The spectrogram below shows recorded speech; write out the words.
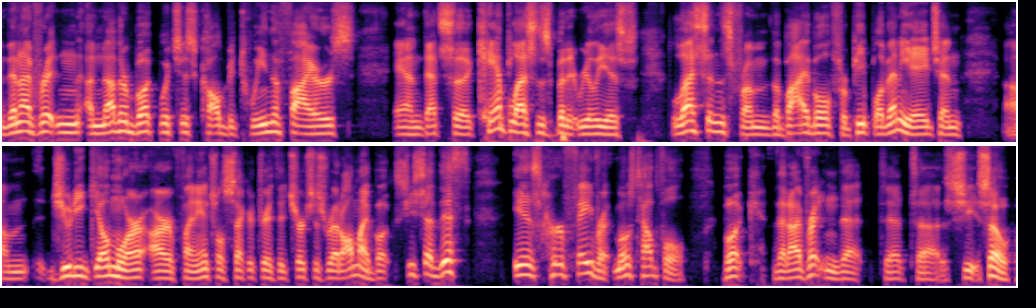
And then I've written another book, which is called Between the Fires. And that's uh, camp lessons, but it really is lessons from the Bible for people of any age. And um, Judy Gilmore, our financial secretary at the church, has read all my books. She said this is her favorite, most helpful book that I've written. That that uh, she. So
